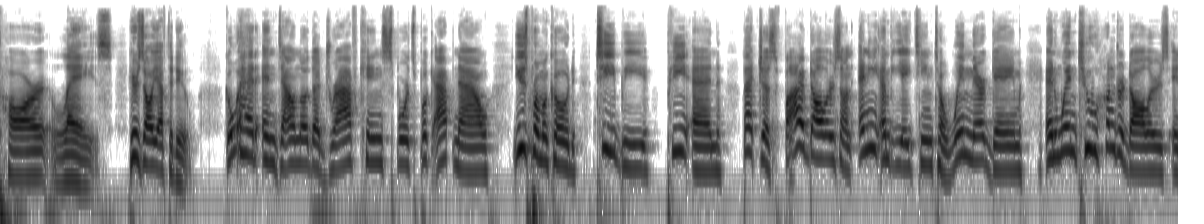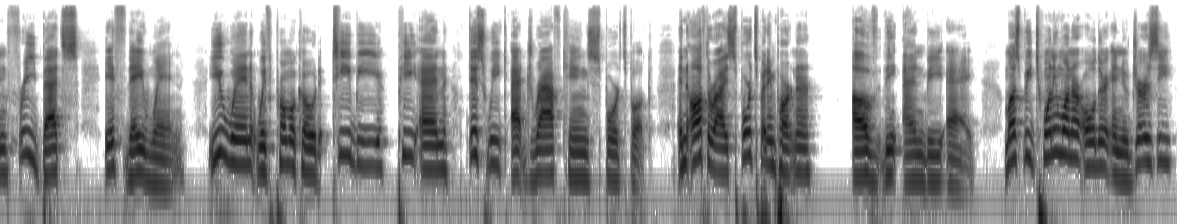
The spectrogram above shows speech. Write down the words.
parlays. Here's all you have to do. Go ahead and download the DraftKings Sportsbook app now. Use promo code TBPN. Bet just $5 on any NBA team to win their game and win $200 in free bets if they win. You win with promo code TBPN this week at DraftKings Sportsbook, an authorized sports betting partner of the NBA. Must be 21 or older in New Jersey,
